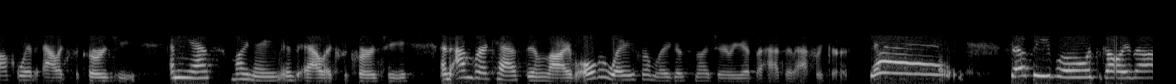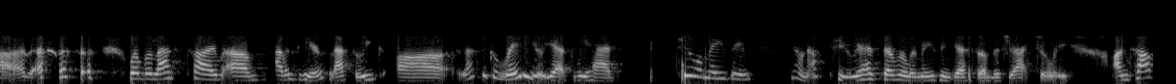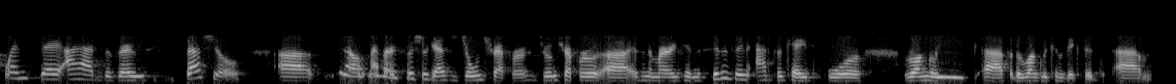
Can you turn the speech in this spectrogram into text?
Talk with Alex Okoroji. And yes, my name is Alex Okoroji, and I'm broadcasting live all the way from Lagos, Nigeria, the heart of Africa. Yay! So, people, what's going on? well, the last time um, I was here, last week, uh, last week on radio, yes, we had two amazing, no, not two, we had several amazing guests on the show, actually. On Talk Wednesday, I had the very special, uh, you know, my very special guest, Joan Treppa. Joan Treppa uh, is an American citizen advocate for wrongly uh, for the wrongly convicted. Um,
